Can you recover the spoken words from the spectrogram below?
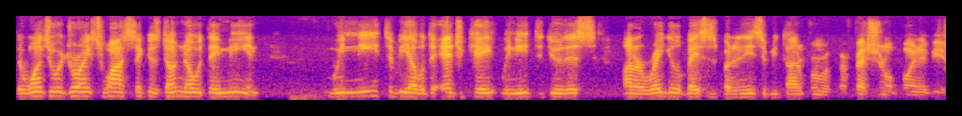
The ones who are drawing swastikas don't know what they mean. We need to be able to educate. We need to do this on a regular basis, but it needs to be done from a professional point of view.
